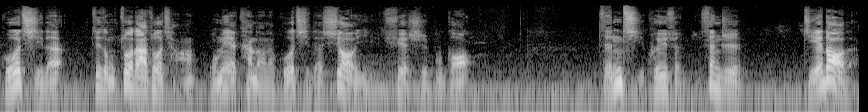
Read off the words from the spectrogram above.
国企的这种做大做强，我们也看到了国企的效益确实不高，整体亏损，甚至劫道的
